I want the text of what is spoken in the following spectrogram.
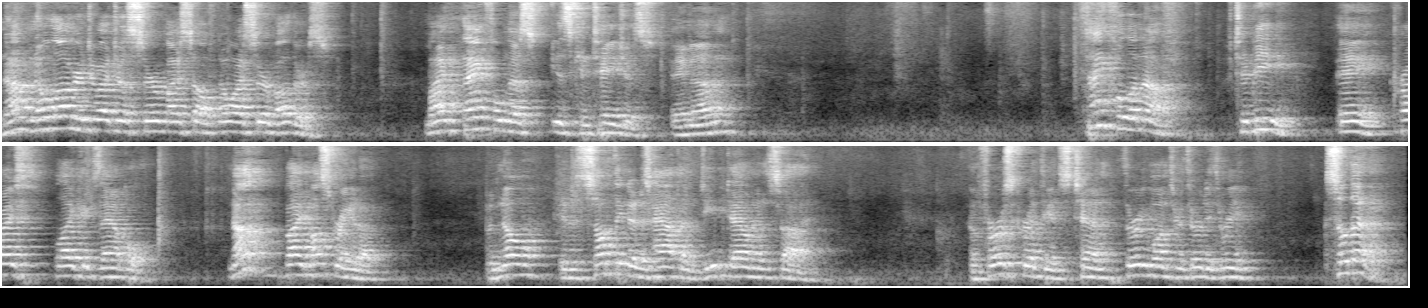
now no longer do I just serve myself, no, I serve others. My thankfulness is contagious. Amen. Thankful enough to be a Christ like example. Not by mustering it up, but no, it is something that has happened deep down inside. In 1 Corinthians 10 31 through 33, so then,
